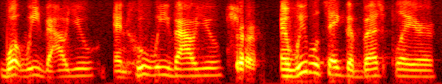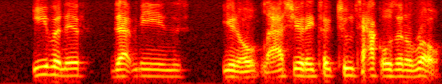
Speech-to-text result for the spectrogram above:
what we value and who we value, Sure. And we will take the best player, even if that means you know last year they took two tackles in a row.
